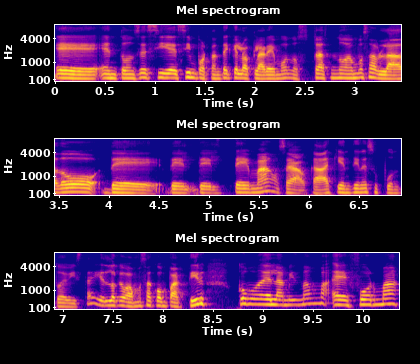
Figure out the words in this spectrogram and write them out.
Eh, entonces sí es importante que lo aclaremos. Nosotras no hemos hablado de, del tema o sea cada quien tiene su punto de vista y es lo que vamos a compartir. Como de la misma eh, forma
